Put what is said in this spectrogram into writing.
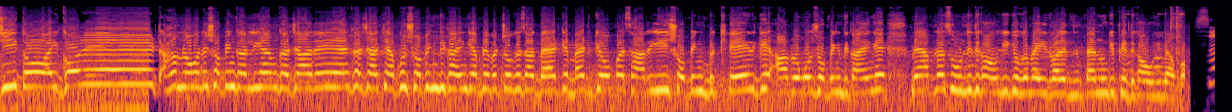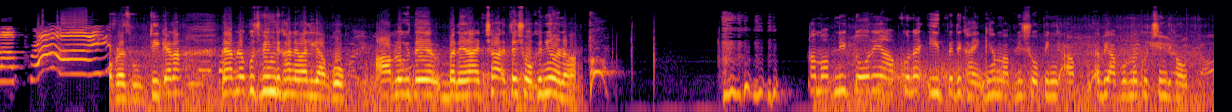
जी तो आई गोट इट हम लोगों ने शॉपिंग कर लिया हम घर जा रहे हैं। घर जाके आपको शॉपिंग दिखाएँगे अपने बच्चों के साथ बैठ के बेड के ऊपर सारी शॉपिंग बिखेर के आप लोगों को शॉपिंग दिखाएँगे। मैं अपना सूट नहीं दिखाऊँगी क्योंकि मैं ईद वाले दिन पहनूँगी फिर दिखाऊँगी मैं आपको। अपना सूट ठीक है ना? मैं अपना कुछ भी नहीं दिखाने वाली आपको। आप लोग इतने बने ना अच्छा इतने शौक नहीं होना हम अपनी टोरें आपको ना ईद पे दिखाएँगे हम अपनी शॉपिंग आप अभी आपको मैं कुछ नहीं दिखाऊँगी।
